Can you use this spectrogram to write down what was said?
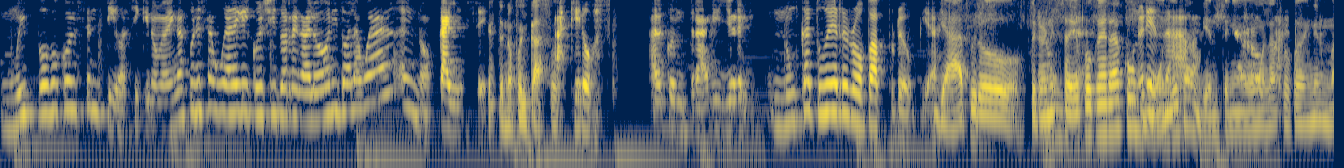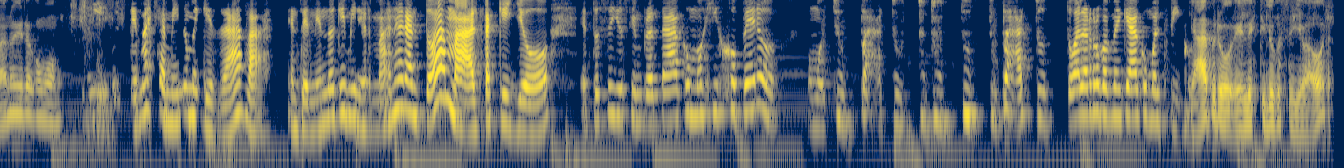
muy poco consentido, así que no me vengan con esa weá de que el conchito regaló ni toda la weá, eh, no, cállense, Este no fue el caso. asqueroso. Al contrario, yo era- nunca tuve ropa propia. Ya, pero, pero en esa época era común. Yo heredaba también tenía como la ropa. de mi hermano y era como. Sí, el tema es que a mí no me quedaba, entendiendo que mis hermanas eran todas más altas que yo, entonces yo siempre andaba como pero como chupa, tu, tu, tu, tu, tu, pa, tu, toda la ropa me quedaba como el pico. Ya, pero el estilo que se lleva ahora.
